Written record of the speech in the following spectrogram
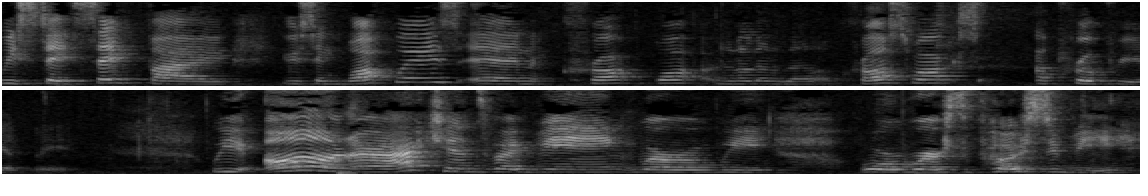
We stay safe by using walkways and cro- wa- no, no, no, crosswalks appropriately. We own our actions by being where we where we're supposed to be.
